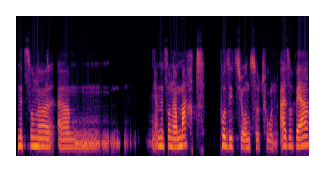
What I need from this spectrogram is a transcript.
mit so einer ähm, ja, mit so einer Machtposition zu tun. Also wer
